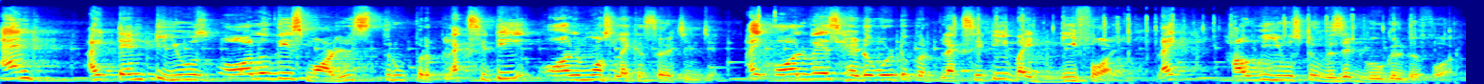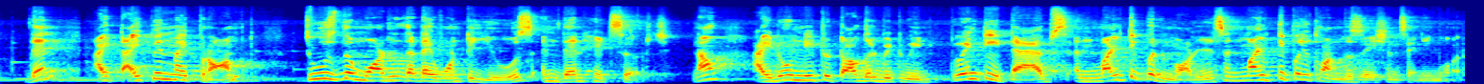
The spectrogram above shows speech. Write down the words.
And I tend to use all of these models through Perplexity almost like a search engine. I always head over to Perplexity by default, like how we used to visit Google before. Then I type in my prompt, choose the model that I want to use and then hit search. Now, I don't need to toggle between 20 tabs and multiple models and multiple conversations anymore.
